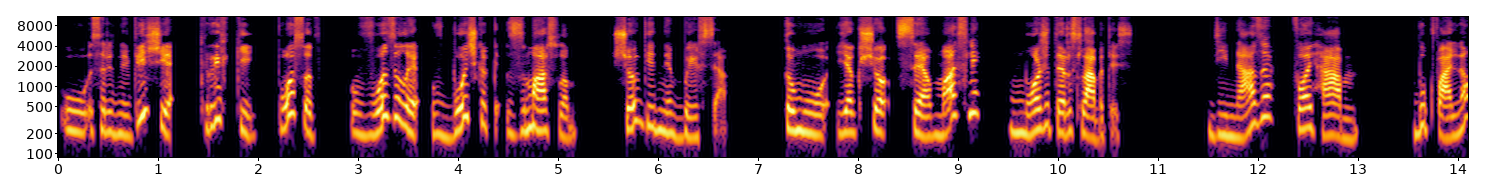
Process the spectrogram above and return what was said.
У середньовіччі крихкий посуд ввозили в бочках з маслом, щоб він не бився. Тому, якщо все в маслі, можете розслабитись. Die Nase. Буквально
